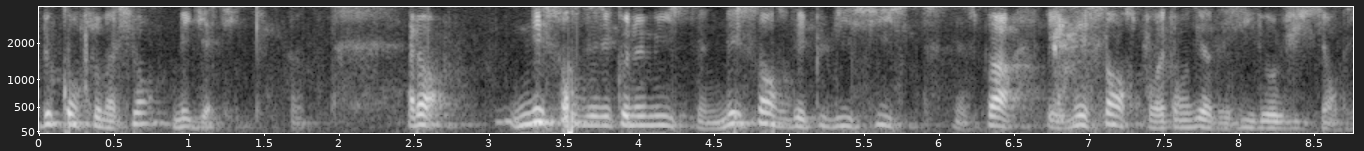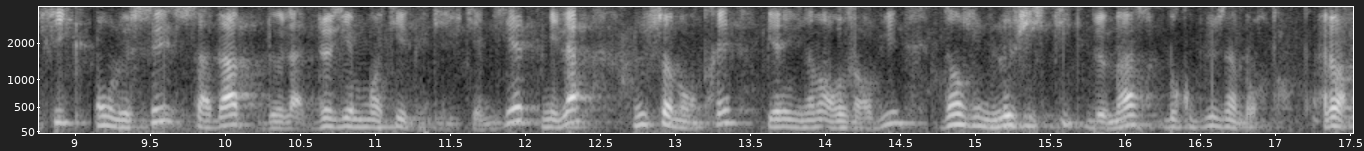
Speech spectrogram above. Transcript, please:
de consommation médiatique. Alors, naissance des économistes, naissance des publicistes, n'est-ce pas, et naissance, pourrait-on dire, des idéologies scientifiques, on le sait, ça date de la deuxième moitié du XVIIIe siècle, mais là, nous sommes entrés, bien évidemment aujourd'hui, dans une logistique de masse beaucoup plus importante. Alors,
